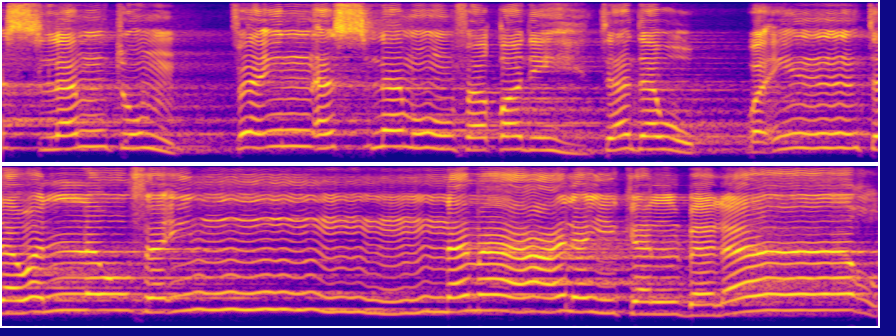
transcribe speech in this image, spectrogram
أسلمتم فإن أسلموا فقد اهتدوا وإن تولوا فإنما عليك البلاغ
